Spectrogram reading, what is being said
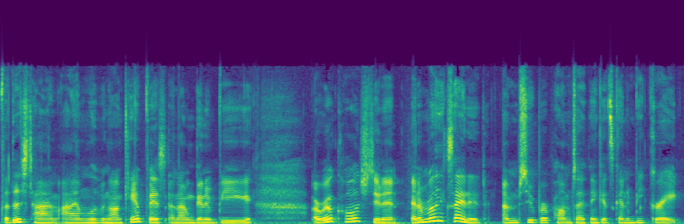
But this time, I'm living on campus, and I'm to be a real college student, and I'm really excited. I'm super pumped. I think it's to be great.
